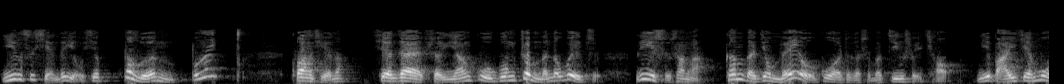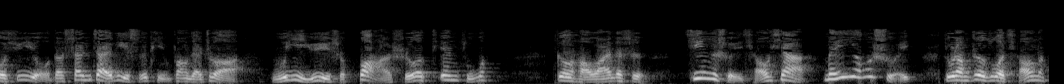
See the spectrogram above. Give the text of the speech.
因此显得有些不伦不类。况且呢，现在沈阳故宫正门的位置，历史上啊根本就没有过这个什么金水桥。你把一件莫须有的山寨历史品放在这，无异于是画蛇添足啊！更好玩的是，金水桥下没有水，就让这座桥呢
